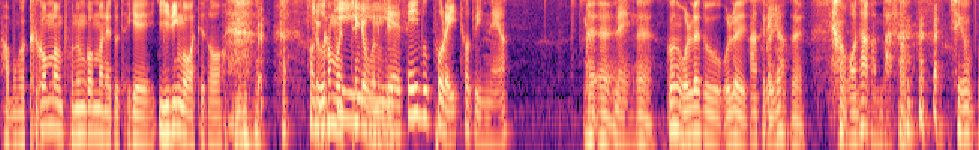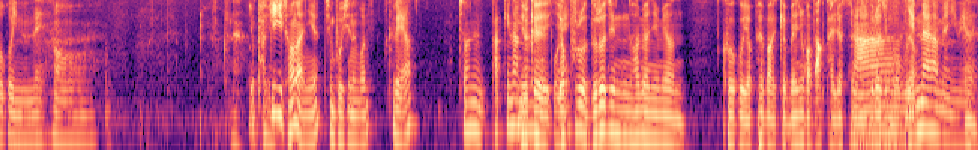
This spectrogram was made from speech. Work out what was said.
아 뭔가 그것만 보는 것만 해도 되게 일인 것 같아서 어, 쭉한 번씩 챙겨보는 게. save for later도 있네요. 네, 네, 네. 네. 그거는 원래도 원래 있었을걸요. 그래요? 네. 워낙 안 봐서 지금 보고 있는데 어 그렇구나. 바뀌기 전 아니에요? 지금 보시는 건? 그래요? 저는 바뀐 화면 이렇게 옆으로 늘어진 화면이면 그거 옆에 막 이렇게 메뉴가 막 달렸으면 늘어진 거고요. 아, 옛날 화면이네요. 네.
